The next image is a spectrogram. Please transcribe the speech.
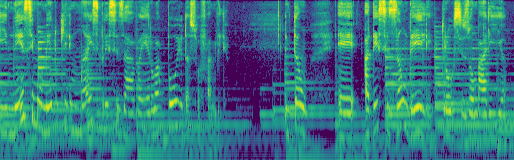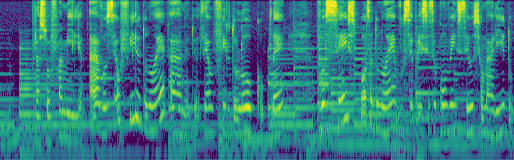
E nesse momento o que ele mais precisava era o apoio da sua família. Então, é, a decisão dele trouxe zombaria para sua família. Ah, você é o filho do Noé? Ah, meu Deus, é o filho do louco, né? Você é esposa do Noé, você precisa convencer o seu marido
